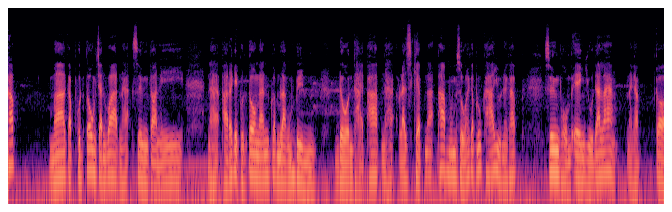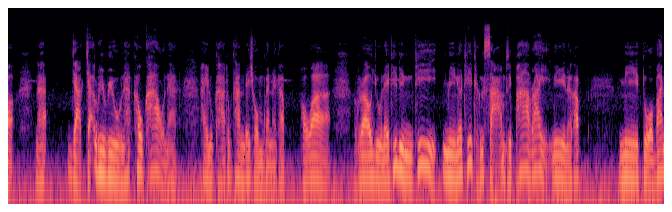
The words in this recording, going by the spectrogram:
ครับ มากับคุณโต้งจันวาดนะฮะซึ่งตอนนี้นะฮะภารกิจคุณโต้งนั้นกำลังบินโดนถ่ายภาพนะฮะแลน์สเคปนะภาพมุมสูงให้กับลูกค้าอยู่นะครับ ซึ่งผมเองอยู่ด้านล่างนะครับ ก็นะฮะอยากจะรีวิวนะฮะคร่าวๆนะฮะให้ลูกค้าทุกท่านได้ชมกันนะครับ ราะว่าเราอยู่ในที่ดินที่มีเนื้อที่ถึง 35 ไร่นี่นะครับ มีตัวบ้าน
